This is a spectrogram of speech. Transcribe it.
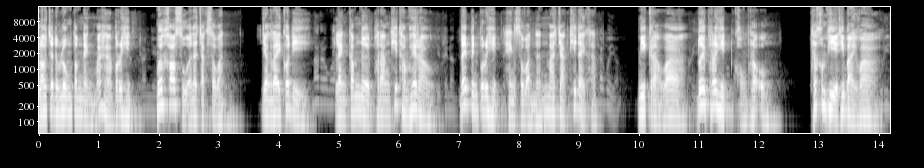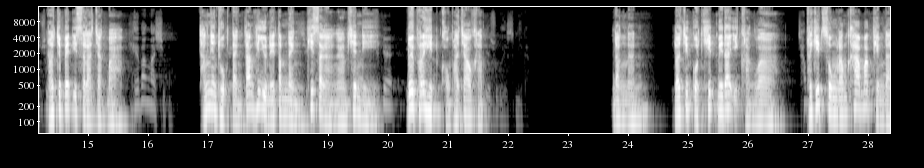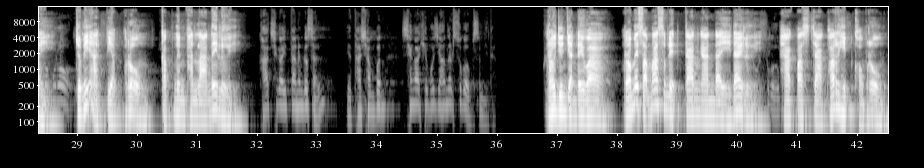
เราจะดำรงตำแหน่งมหาบริหิตเมื่อเข้าสู่อาณาจักรสวรรค์ อย่างไรก็ดี แหล่งกำเนิดพลังที่ทำให้เราได้เป็นบริหิตแห่งสวรรค์นั้นมาจากที่ใดครับ มีกล่าวว่าด้วยพระหิตของพระองค์ พระคัมภีร์อธิบายว่าเราจะเป็นอิสระจากบาป ทั้งยังถูกแต่งตั้งให้อยู่ในตำแหน่งที่สง่างามเช่นนี้ ด้วยพระหิตของพระเจ้าครับ ดังนั้นเราจึงอดคิดไม่ได้อีกครั้งว่า พระคิดทรงล้ำค่ามากเพียงใด จนไม่อาจเปรียบพระองค์กับเงินพันล้านได้เลย เรายืนยันได้ว่า เราไม่สามารถสำเร็จการงานใดได้เลย หากปราศจากพระฤทธิ์ของพระองค์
